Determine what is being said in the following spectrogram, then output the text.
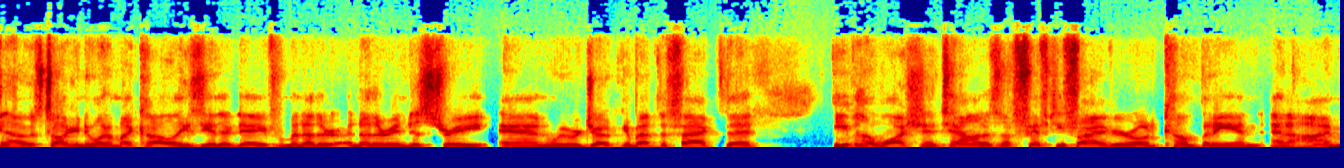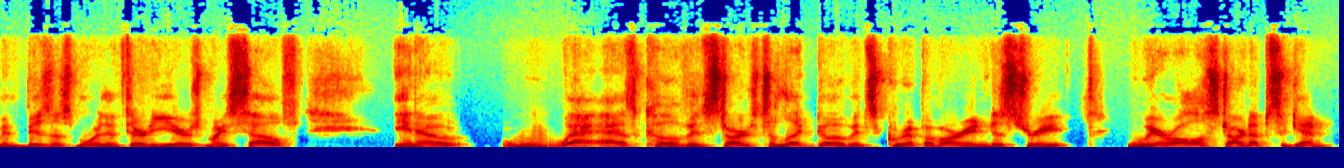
you know, I was talking to one of my colleagues the other day from another another industry, and we were joking about the fact that even though Washington Talent is a 55 year old company, and and mm-hmm. I'm in business more than 30 years myself, you know, as COVID starts to let go of its grip of our industry, we're all startups again.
